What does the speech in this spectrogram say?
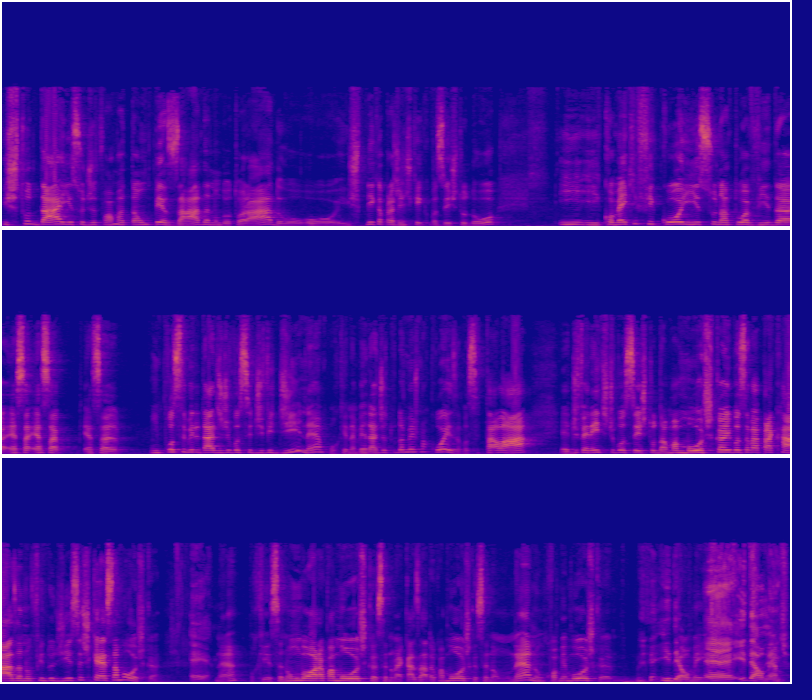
estudar isso de forma tão pesada no doutorado? Ou, ou explica pra gente o que, que você estudou. E, e, como é que ficou isso na tua vida, essa, essa, essa impossibilidade de você dividir, né? Porque na verdade é tudo a mesma coisa. Você tá lá, é diferente de você estudar uma mosca e você vai para casa no fim do dia e você esquece a mosca. É. Né? Porque você não mora com a mosca, você não é casada com a mosca, você não, né, não come mosca, idealmente. É, idealmente.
